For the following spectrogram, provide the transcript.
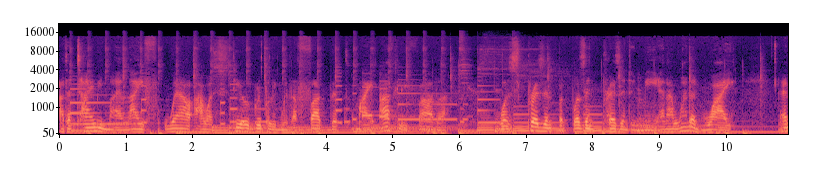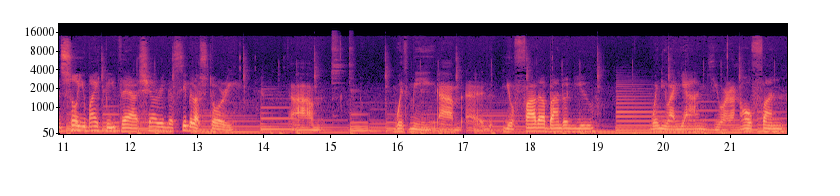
at a time in my life where I was still grappling with the fact that my earthly father was present but wasn't present in me, and I wondered why. And so you might be there sharing a similar story. Um, with me. Um, uh, your father abandoned you when you are young, you are an orphan,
